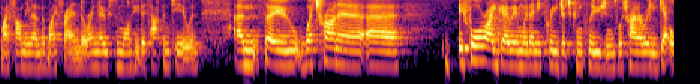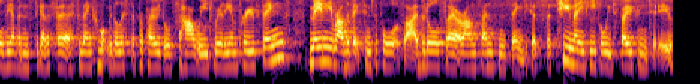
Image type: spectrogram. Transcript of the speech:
my family member, my friend, or I know someone who this happened to. And um, so we're trying to, uh, before I go in with any prejudged conclusions, we're trying to really get all the evidence together first and then come up with a list of proposals for how we'd really improve things, mainly around the victim support side, but also around sentencing, because for too many people we've spoken to,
